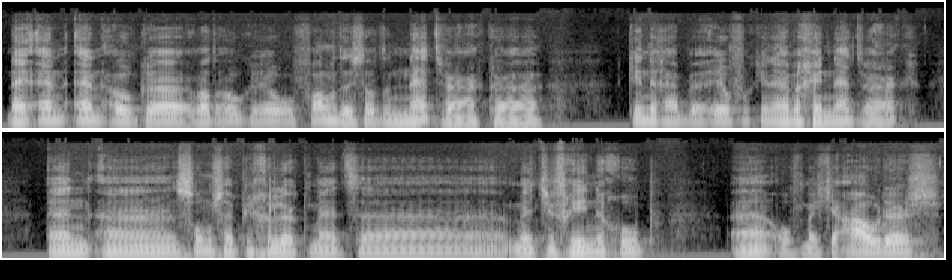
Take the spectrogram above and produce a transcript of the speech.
nee en, en ook uh, wat ook heel opvallend is, dat een netwerk. Uh, kinderen hebben, heel veel kinderen hebben geen netwerk. En uh, soms heb je geluk met, met je vriendengroep of met je ouders.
